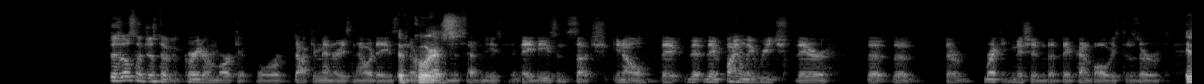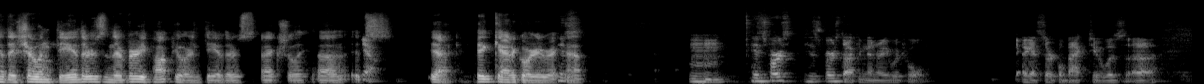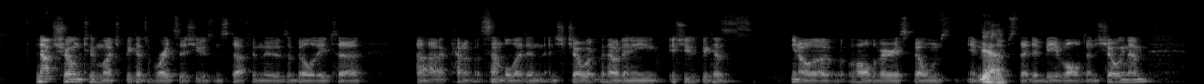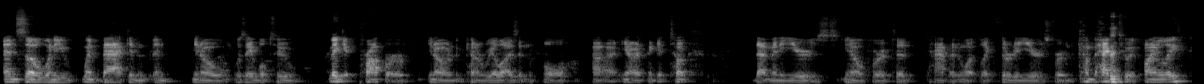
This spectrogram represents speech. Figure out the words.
there's also just a greater market for documentaries nowadays of course in the 70s and 80s and such you know they they, they finally reached their the the their recognition that they've kind of always deserved yeah they show in theaters and they're very popular in theaters actually uh it's yeah, yeah big category right his, now mm-hmm. His first his first documentary which we'll i guess circle back to was uh not shown too much because of rights issues and stuff and his ability to uh, kind of assemble it and, and, show it without any issues because you know of, of all the various films and yeah. clips that it'd be involved in showing them. And so when he went back and, and you know was able to make it proper, you know, and kind of realize it in full, uh, you know, I think it took that many years, you know, for it to happen. What like thirty years for him to come back to it finally.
